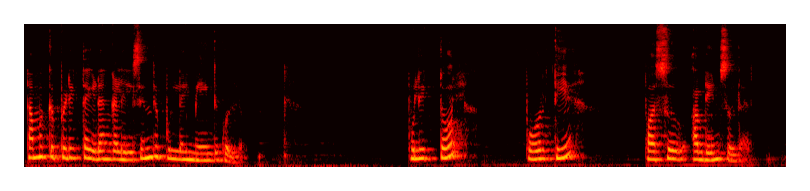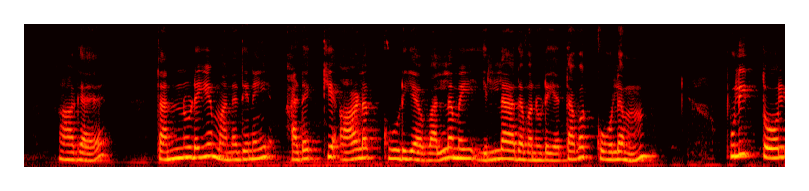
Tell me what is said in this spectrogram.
தமக்கு பிடித்த இடங்களில் சென்று புல்லை மேய்ந்து கொள்ளும். புலித்தோல் போர்த்திய பசு அப்படின்னு சொல்கிறார் ஆக தன்னுடைய மனதினை அடக்கி ஆளக்கூடிய வல்லமை இல்லாதவனுடைய தவக்கோலம் புலித்தோல்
